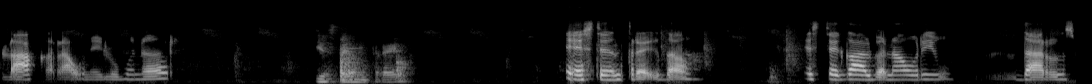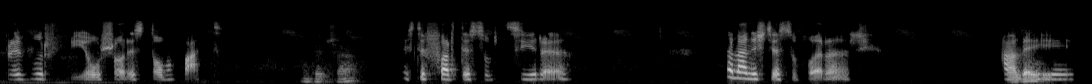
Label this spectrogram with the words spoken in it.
flacăra unei lumânări. Este întreg. Este întreg, da. Este galben auriu, dar înspre vârf e ușor estompat. De ce? Este foarte subțire. De la niște supărări ale ei.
